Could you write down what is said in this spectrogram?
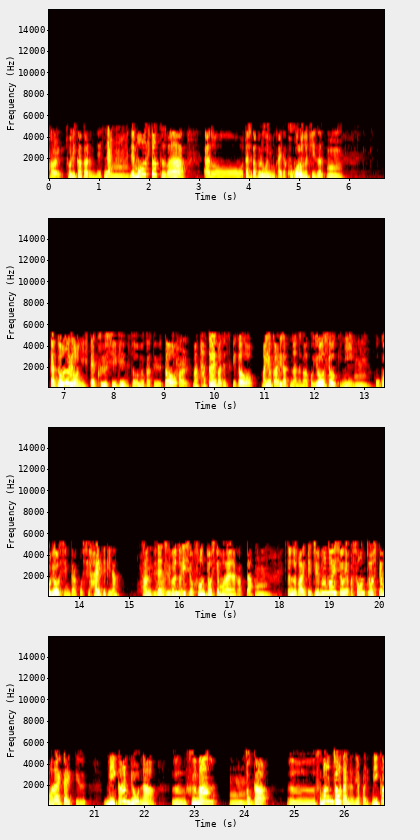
はい取り掛かるんですね。うんで、もう一つは、あのー私がブログにも書いた心の傷うん。がどのようにして苦しい現実を生むかというと、はいまあ、例えばですけど、まあ、よくありがちなのが、こう幼少期に、うん。こうご両親からこう支配的な感じではい自分の意思を尊重してもらえなかったうん。人の場合って自分の意思をやっぱ尊重してもらいたいっていう未完了な、うん、不満うん。とか、うん、不満状態なんでやっぱり未完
